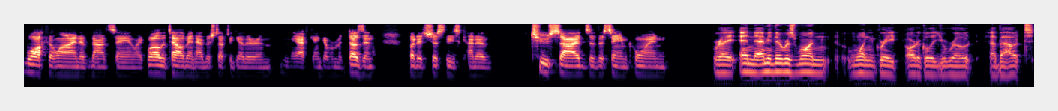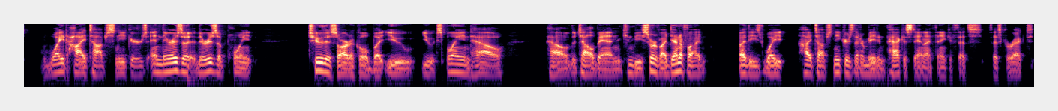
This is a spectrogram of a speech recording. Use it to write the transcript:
walk the line of not saying like, "Well, the Taliban have their stuff together and, and the Afghan government doesn't," but it's just these kind of two sides of the same coin. Right, and I mean, there was one one great article that you wrote about white high top sneakers, and there is a there is a point to this article, but you you explained how how the Taliban can be sort of identified by these white high top sneakers that are made in Pakistan, I think, if that's if that's correct.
